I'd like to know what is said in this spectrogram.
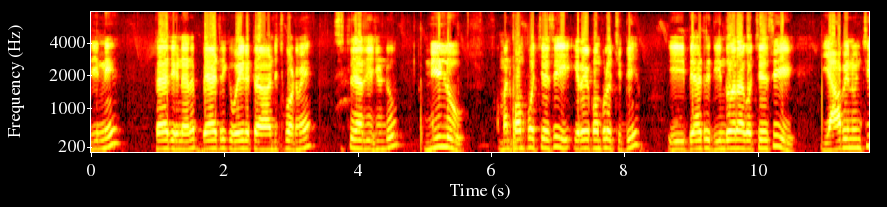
దీన్ని తయారు చేసిండు ఆయన. బ్యాటరీకి వైర్ ఇట్లా అంటించుకోవడమే స్విచ్ తయారు చేసిండు. నీళ్ళు మన పంపు వచ్చేసి ఇరవై పంపులు వచ్చిద్ది. ఈ బ్యాటరీ దీని ద్వారా వచ్చేసి యాభై నుంచి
